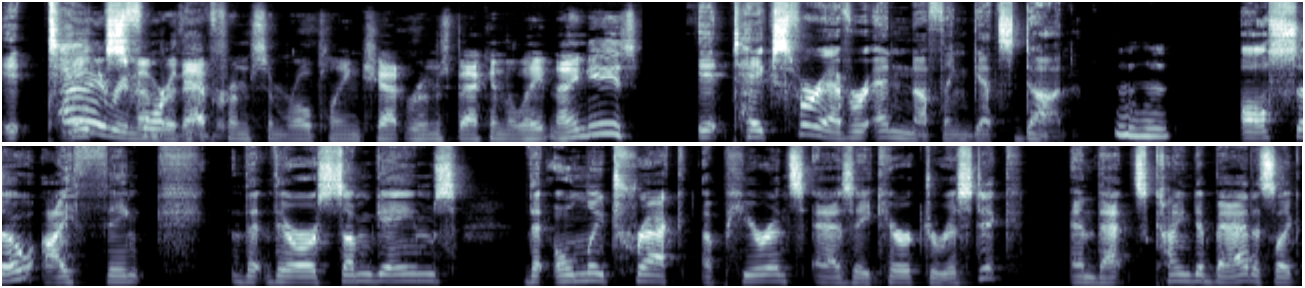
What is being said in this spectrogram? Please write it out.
It takes I remember that from some role playing chat rooms back in the late 90s. It takes forever and nothing gets done. hmm Also, I think that there are some games that only track appearance as a characteristic, and that's kind of bad. It's like,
